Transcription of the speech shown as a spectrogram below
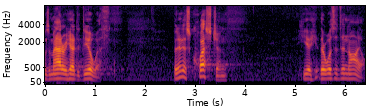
Was a matter he had to deal with. But in his question, he, there was a denial,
